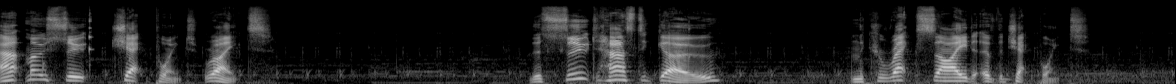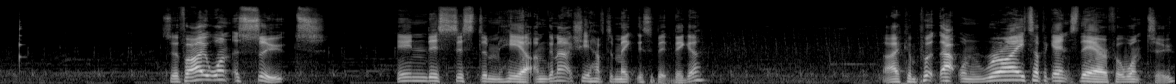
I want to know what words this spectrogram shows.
Atmos suit checkpoint. Right. The suit has to go on the correct side of the checkpoint. So if I want a suit in this system here, I'm going to actually have to make this a bit bigger. I can put that one right up against there if I want to.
